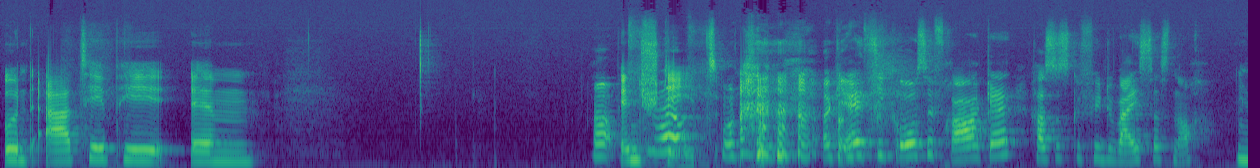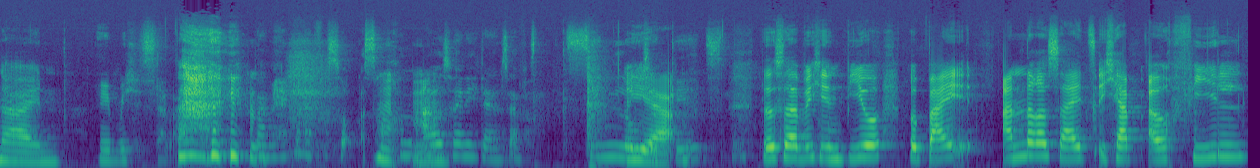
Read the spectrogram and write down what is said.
und ATP ähm, Ah. Entsteht. Okay. okay, jetzt die große Frage. Hast du das Gefühl, du weißt das noch? nein. Mich ist ja Da merkt man einfach so Sachen auswendig lernen. ist einfach sinnlos. Ja. Geht's. Das habe ich in Bio. Wobei, andererseits, ich habe auch viel,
